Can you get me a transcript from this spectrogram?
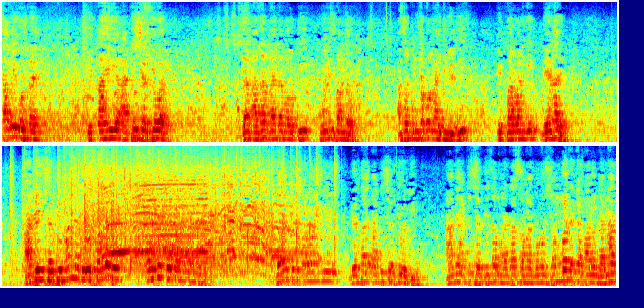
चांगली गोष्ट आहे की काही अटी शर्तीवर जर आझाद मैदानावरती पोलीस बांधव असं तुमच्याकडून माहिती मिळती की परवानगी देणार. आहे अटी शर्ती मान्य करू स्वागत आहे. कौतुक करतो आम्ही त्यांचं. जर परवानगी अटी शर्तीवरती आम्ही अटी शर्तीचा मराठा समाज म्हणून शंभर टक्के पालन करणार.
